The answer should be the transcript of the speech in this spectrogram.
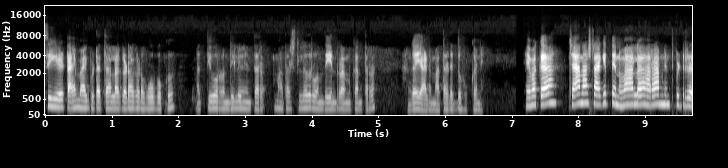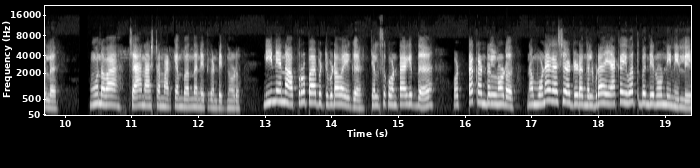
ಆಫೀಸಿಗೆ ಟೈಮ್ ಆಗಿಬಿಟ್ಟೈತಲ್ಲ ಗಡ ಗಡ ಹೋಗ್ಬೇಕು. ಮತ್ತು ಇವ್ರು ಒಂದಿಲ್ಲ ನಿಂತಾರ. ಮಾತಾಡ್ಸ್ಲಿಲ್ಲದ್ರೆ ಒಂದು ಏನರ ಅನ್ಕಂತಾರ. ಹಂಗೆ ಎರಡು ಮಾತಾಡಿದ್ದು ಹುಕ್ಕನೆ. ಹೇಮಕ್ಕ, ಚಾ ನಾಷ್ಟ ಆಗಿತ್ತೇನವ ಅಲ್ಲ? ಆರಾಮ್ ನಿಂತು ಬಿಟ್ರಲ್ಲ ಹ್ಞೂನವ ಚಾ ನಾಷ್ಟ ಮಾಡ್ಕೊಂಡು ಬಂದ ನಿಂತ್ಕೊಂಡಿದ್ದು ನೋಡು. ನೀನೇನು ಅಪರೂಪ ಬಿಟ್ಟು ಬಿಡವ ಈಗ? ಕೆಲಸಕ್ಕೆ ಹೊಂಟಾಗಿದ್ದ? ಒಟ್ಟ ಕಂಡಲ್ ನೋಡು. ನಮ್ಮ ಮುಣೆಗಾಸಿ ಅಡ್ಡಿಡಂಗಲ್ ಬಿಡ. ಯಾಕೆ ಇವತ್ತು ಬಂದಿ ನೋಡಿ ನೀನು ಇಲ್ಲಿ?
